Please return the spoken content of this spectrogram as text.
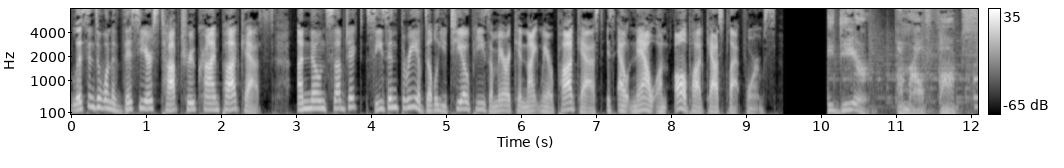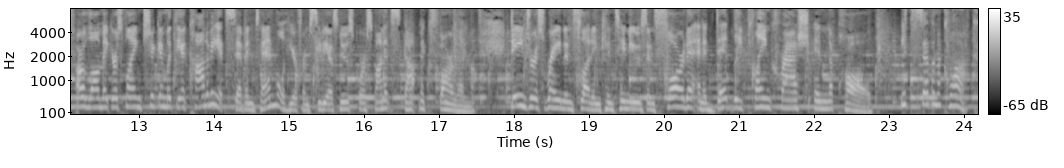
Listen to one of this year's top true crime podcasts. Unknown Subject, Season 3 of WTOP's American Nightmare podcast is out now on all podcast platforms. Hey, dear. I'm Ralph Fox. Our lawmakers playing chicken with the economy at 710. We'll hear from CBS News correspondent Scott MacFarlane. Dangerous rain and flooding continues in Florida and a deadly plane crash in Nepal. It's 7 o'clock.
